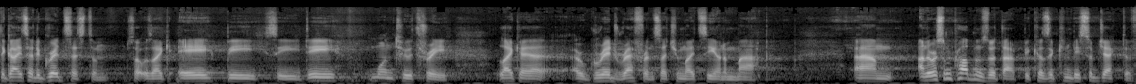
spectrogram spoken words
the guys had a grid system. So it was like A, B, C, D, one, two, three, like a, a grid reference that you might see on a map. Um, and there were some problems with that because it can be subjective.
